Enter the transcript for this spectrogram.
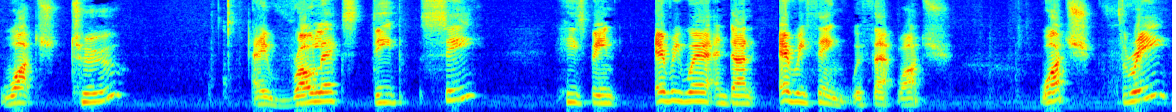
Watch 2, a Rolex Deep Sea. He's been everywhere and done everything with that watch. Watch 3,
